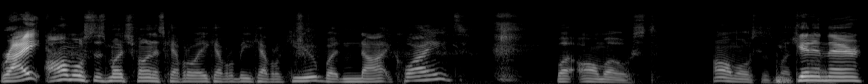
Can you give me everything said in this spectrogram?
Right? Almost as much fun as capital A, capital B, capital Q, but not quite. But almost. Almost as much. Get in there,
